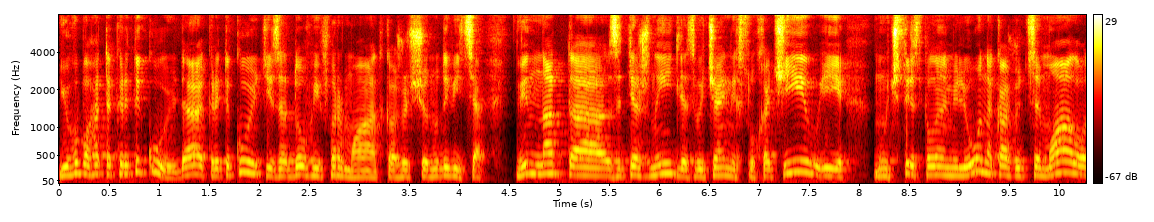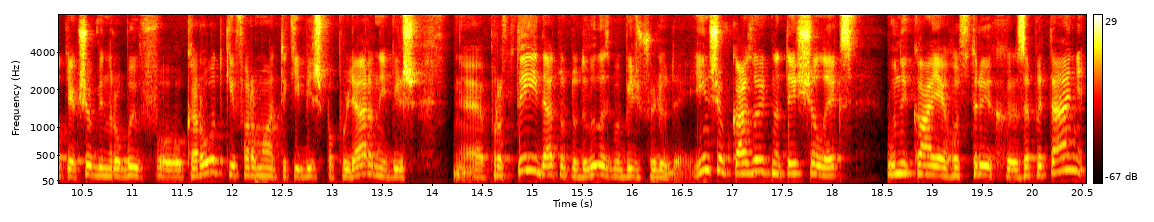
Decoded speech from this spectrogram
його багато критикують. Да? Критикують і за довгий формат, кажуть, що ну дивіться, він надто затяжний для звичайних слухачів, і ну 4,5 мільйона кажуть, це мало. От якщо б він робив короткий формат, такий більш популярний, більш е, простий, да, то дивилось би більше людей. Інші вказують на те, що Лекс уникає гострих запитань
